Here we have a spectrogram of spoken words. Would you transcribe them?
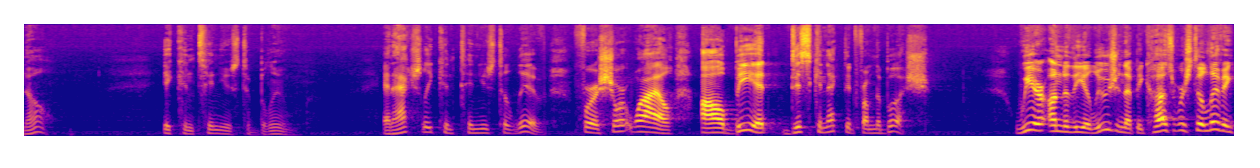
No. It continues to bloom. It actually continues to live for a short while, albeit disconnected from the bush. We are under the illusion that because we're still living,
